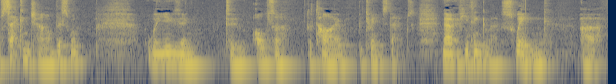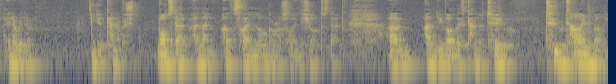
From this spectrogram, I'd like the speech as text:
second channel, this one, we're using to alter the time between steps. Now, if you think about swing uh, in a rhythm, you do kind of one step and then a slightly longer or slightly shorter step, um, and you've got this kind of two two time values.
